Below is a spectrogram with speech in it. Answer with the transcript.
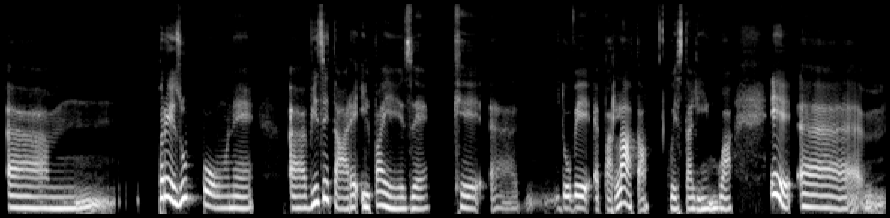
ehm, presuppone eh, visitare il paese che, eh, dove è parlata questa lingua e eh,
